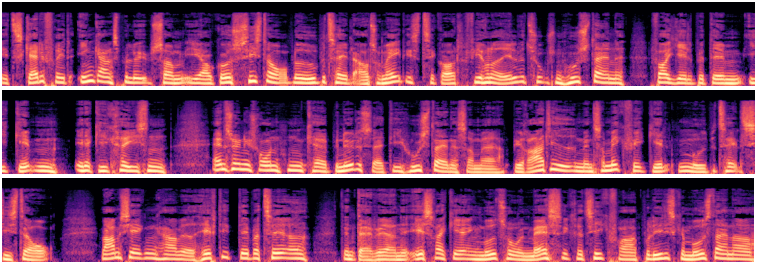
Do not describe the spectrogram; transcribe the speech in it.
et skattefrit indgangsbeløb, som i august sidste år blev udbetalt automatisk til godt 411.000 husstande for at hjælpe dem igennem energikrisen. Ansøgningsrunden kan benyttes af de husstande, som er berettiget, men som ikke fik hjælpen udbetalt sidste år. Varmesjekken har været hæftigt debatteret. Den daværende S-regering modtog en masse kritik fra politiske modstandere,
